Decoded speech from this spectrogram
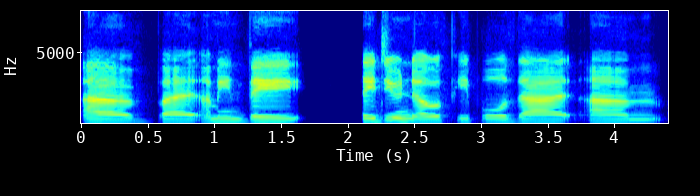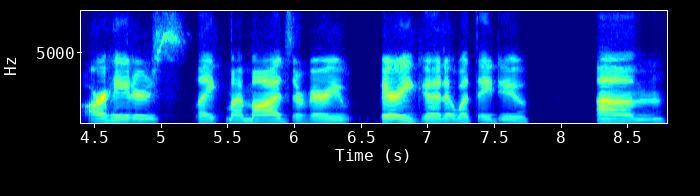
Uh, but I mean, they they do know of people that um are haters. Like my mods are very very good at what they do. Um,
